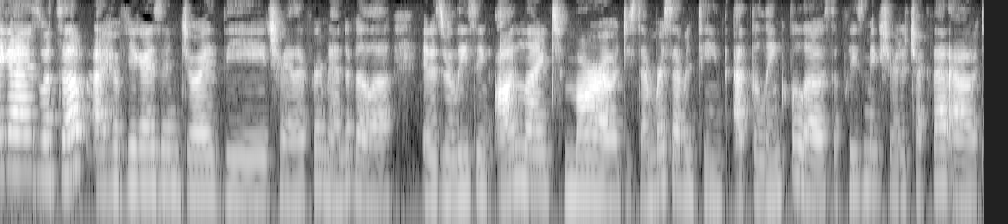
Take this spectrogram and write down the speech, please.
Hey guys, what's up? I hope you guys enjoyed the trailer for Mandevilla. It is releasing online tomorrow, December 17th, at the link below, so please make sure to check that out.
